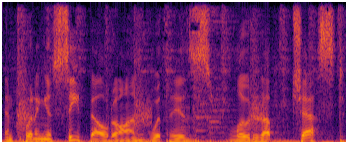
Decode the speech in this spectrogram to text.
and putting a seatbelt on with his loaded up chest.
